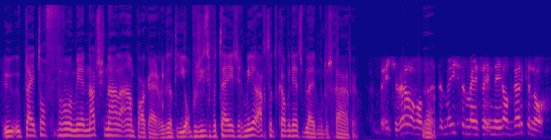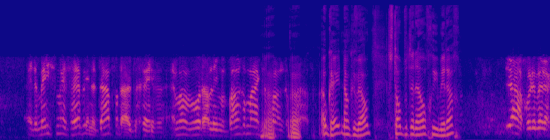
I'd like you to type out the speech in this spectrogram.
U, u pleit toch voor een meer nationale aanpak eigenlijk. Dat die oppositiepartijen zich meer achter het kabinetsbeleid moeten scharen. Weet je wel, want Ja. de meeste mensen in Nederland werken nog. En de meeste mensen hebben inderdaad wat uit te geven. En maar we worden alleen maar bang gemaakt en bang gepraat. Oké, dank u wel. Stam.nl, goedemiddag. Ja, goedemiddag.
